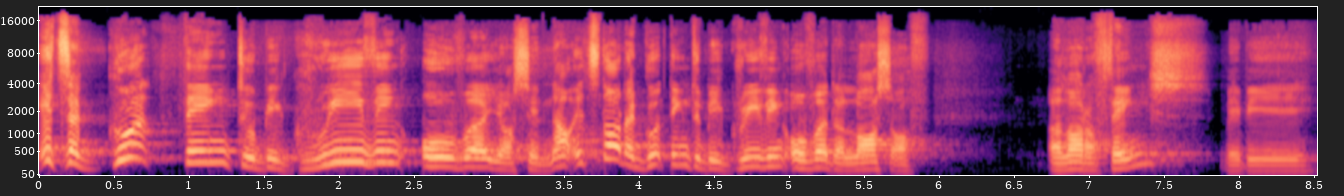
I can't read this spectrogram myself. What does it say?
It's a good thing to be grieving over your sin. Now, it's not a good thing to be grieving over the loss of a lot of things, maybe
